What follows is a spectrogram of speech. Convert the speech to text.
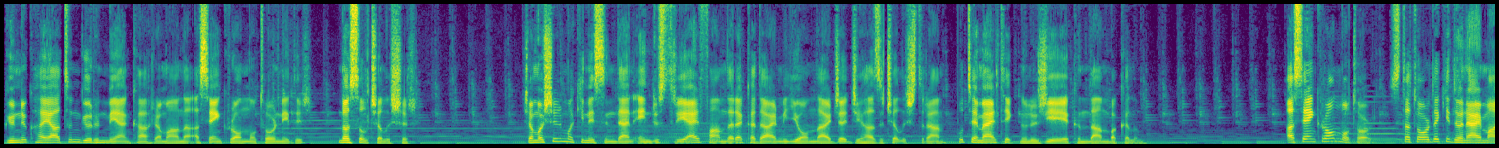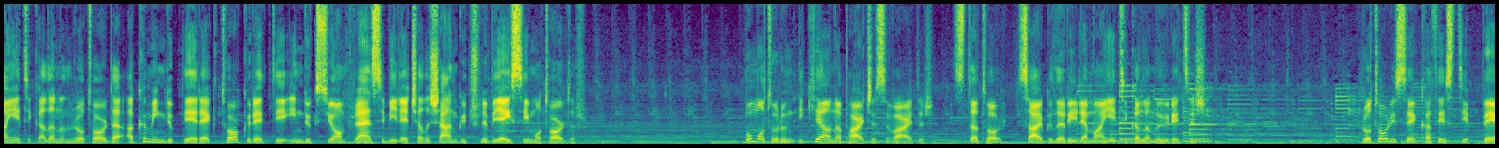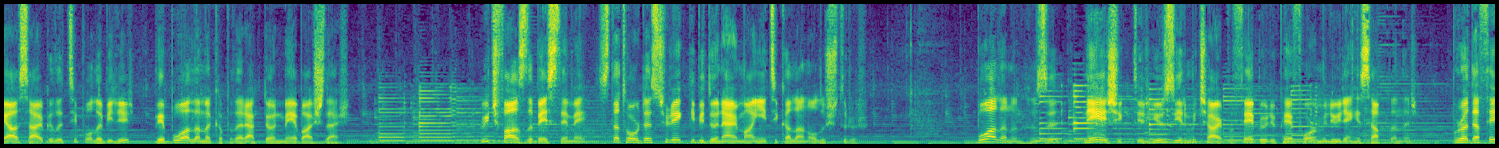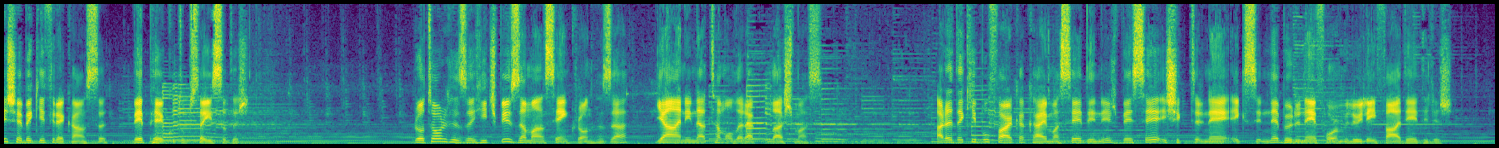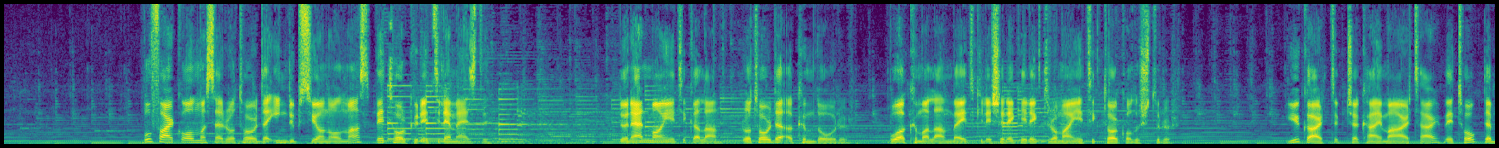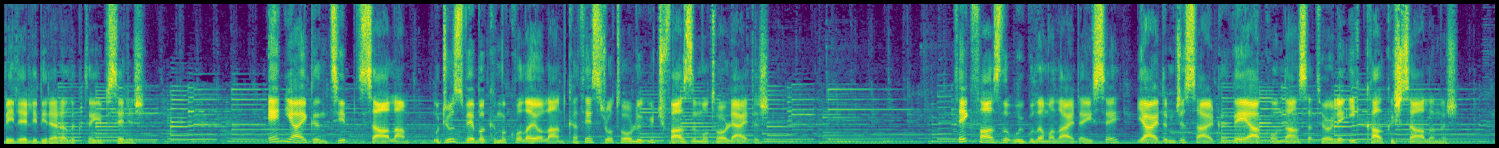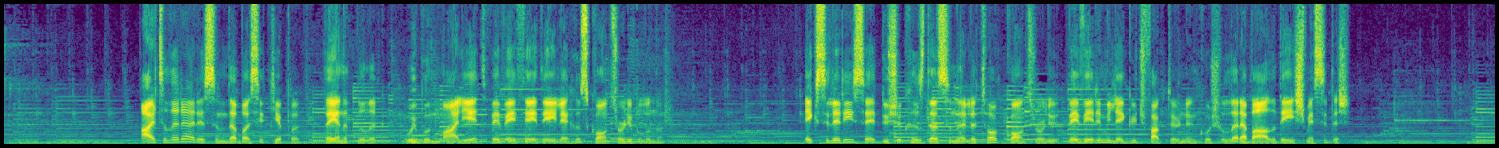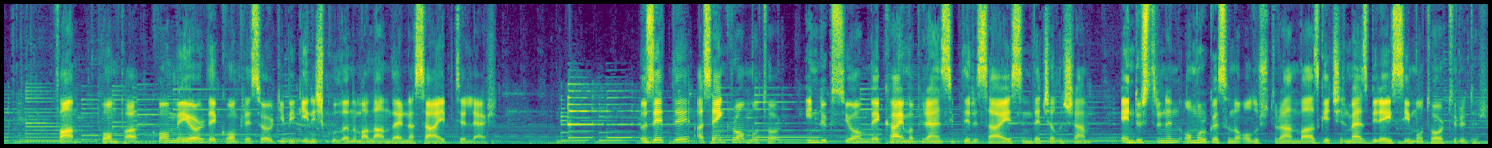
Günlük hayatın görünmeyen kahramanı asenkron motor nedir? Nasıl çalışır? Çamaşır makinesinden endüstriyel fanlara kadar milyonlarca cihazı çalıştıran bu temel teknolojiye yakından bakalım. Asenkron motor, statordaki döner manyetik alanın rotorda akım indükleyerek tork ürettiği indüksiyon prensibiyle çalışan güçlü bir AC motordur. Bu motorun iki ana parçası vardır. Stator, sargılarıyla manyetik alanı üretir. Rotor ise kafes tip veya sargılı tip olabilir ve bu alana kapılarak dönmeye başlar. Üç fazlı besleme, statorda sürekli bir döner manyetik alan oluşturur. Bu alanın hızı N eşittir 120 çarpı F bölü P formülüyle hesaplanır. Burada F şebeke frekansı ve P kutup sayısıdır. Rotor hızı hiçbir zaman senkron hıza, yani na tam olarak ulaşmaz. Aradaki bu farka kayma S denir ve S eşittir N eksi N bölü N formülüyle ifade edilir. Bu fark olmasa rotorda indüksiyon olmaz ve tork üretilemezdi. Dönen manyetik alan, rotorda akım doğurur. Bu akım alanla etkileşerek elektromanyetik tork oluşturur. Yük arttıkça kayma artar ve tork da belirli bir aralıkta yükselir. En yaygın tip, sağlam, ucuz ve bakımı kolay olan kafes rotorlu 3 fazlı motorlardır. Tek fazla uygulamalarda ise yardımcı sargı veya kondansatörle ilk kalkış sağlanır. Artıları arasında basit yapı, dayanıklılık, uygun maliyet ve VFD ile hız kontrolü bulunur. Eksileri ise düşük hızda sınırlı tork kontrolü ve verim ile güç faktörünün koşullara bağlı değişmesidir. Fan, pompa, konveyör ve kompresör gibi geniş kullanım alanlarına sahiptirler. Özetle asenkron motor, indüksiyon ve kayma prensipleri sayesinde çalışan, endüstrinin omurgasını oluşturan vazgeçilmez bir AC motor türüdür.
